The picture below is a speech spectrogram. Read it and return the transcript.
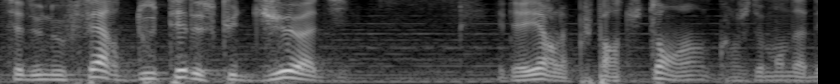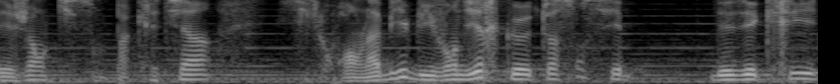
C'est de nous faire douter de ce que Dieu a dit. Et d'ailleurs, la plupart du temps, hein, quand je demande à des gens qui ne sont pas chrétiens s'ils croient en la Bible, ils vont dire que de toute façon, c'est des écrits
